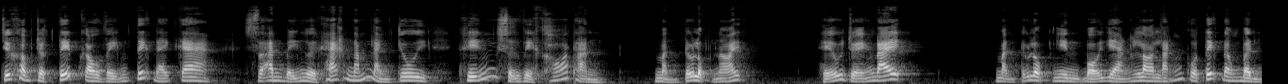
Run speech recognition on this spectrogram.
chứ không trực tiếp cầu viện Tiết Đại ca. Sợ anh bị người khác nắm đàn chui, khiến sự việc khó thành. Mạnh Tiểu Lục nói, hiểu chuyện đấy. Mạnh Tiểu Lục nhìn bộ dạng lo lắng của Tiết Đông Bình,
